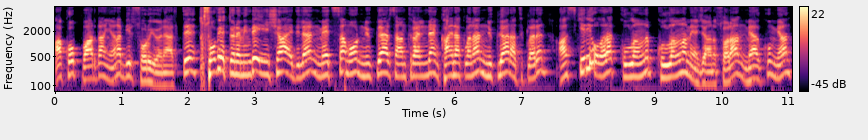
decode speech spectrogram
Akop Vardanyan'a bir soru yöneltti. Sovyet döneminde inşa edilen Metsamor nükleer santralinden kaynaklanan nükleer atıkların askeri olarak kullanılıp kullanılamayacağını soran Melkumyan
